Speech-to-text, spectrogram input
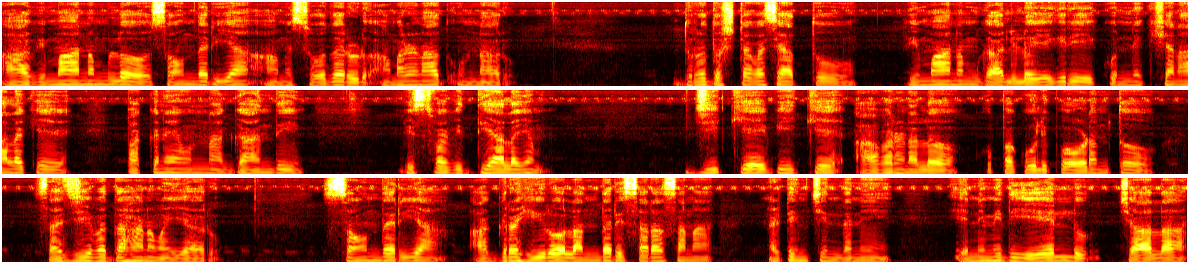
ఆ విమానంలో సౌందర్య ఆమె సోదరుడు అమరనాథ్ ఉన్నారు. దురదృష్టవశాత్తు విమానం గాలిలో ఎగిరి కొన్ని క్షణాలకే పక్కనే ఉన్న గాంధీ విశ్వవిద్యాలయం జీకేవీకే ఆవరణలో కుప్పకూలిపోవడంతో సజీవ దహనమయ్యారు సౌందర్య అగ్ర హీరోలందరి సరసన నటించిందని ఎనిమిది ఏళ్ళు చాలా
